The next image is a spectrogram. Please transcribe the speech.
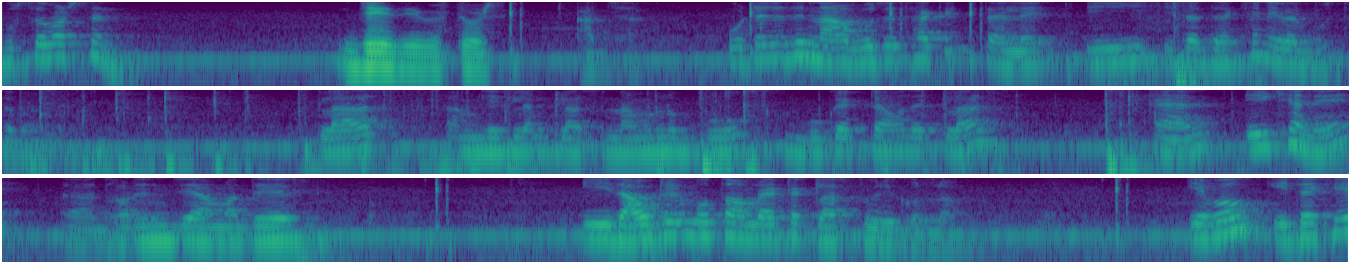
বুঝতে পারছেন? জি জি বুঝতে পারছি। আচ্ছা ওটা যদি না বুঝে থাকেন তাহলে এই এটা দেখেন এবার বুঝতে পারবেন। ক্লাস আমি লিখলাম ক্লাসের নাম হলো বুক বুক একটা আমাদের ক্লাস অ্যান্ড এইখানে ধরেন যে আমাদের এই রাউটের মতো আমরা একটা ক্লাস তৈরি করলাম। এবং এটাকে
